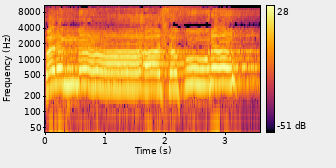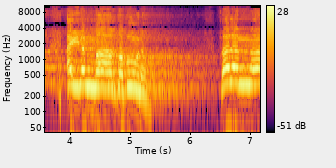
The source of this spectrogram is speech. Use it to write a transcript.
فلما آسفونا أي لما أغضبونا. فلما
